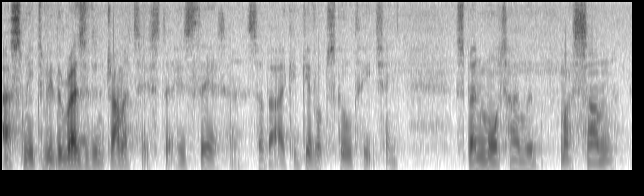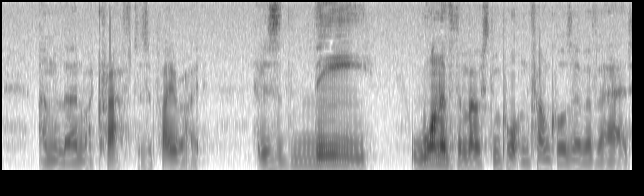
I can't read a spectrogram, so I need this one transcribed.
asked me to be the resident dramatist at his theatre so that I could give up school teaching, spend more time with my son, and learn my craft as a playwright. It was the one of the most important phone calls I've ever had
